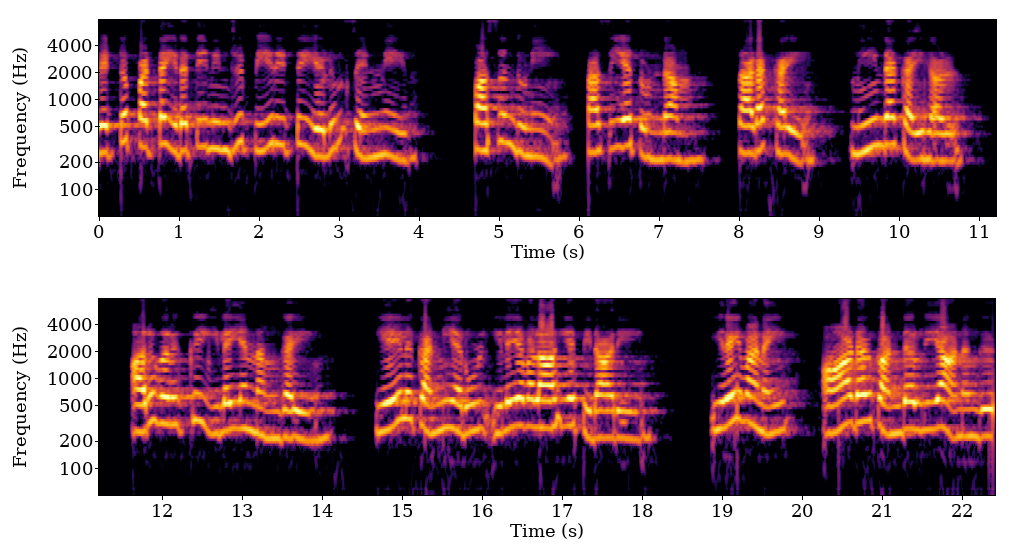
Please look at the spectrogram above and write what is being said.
வெட்டுப்பட்ட இடத்தினின்று பீரிட்டு எழும் செந்நீர். பசுந்துணி பசிய துண்டம் தடக்கை நீண்ட கைகள் அறுவருக்கு இளைய நங்கை ஏழு கன்னியருள் இளையவளாகிய பிடாரி இறைவனை ஆடல் கண்டருளிய அணங்கு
